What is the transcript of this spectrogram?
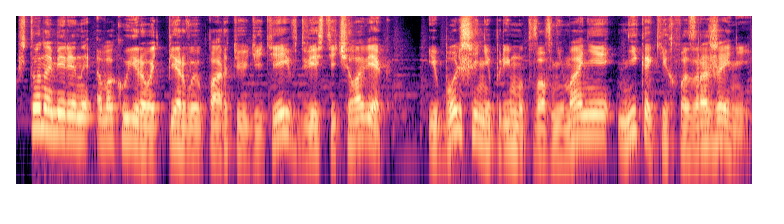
что намерены эвакуировать первую партию детей в 200 человек и больше не примут во внимание никаких возражений.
